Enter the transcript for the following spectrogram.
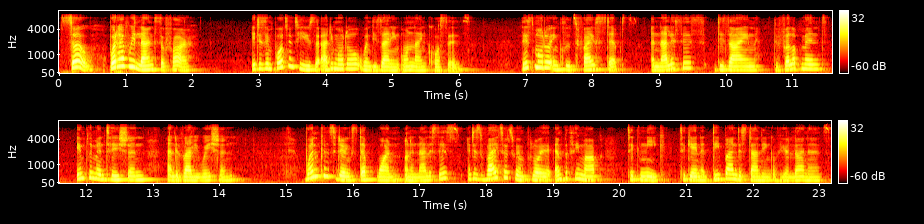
So, what have we learned so far? It is important to use the ADDIE model when designing online courses. This model includes five steps analysis, design, development, implementation, and evaluation. When considering step one on analysis, it is vital to employ the empathy map technique to gain a deeper understanding of your learners.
